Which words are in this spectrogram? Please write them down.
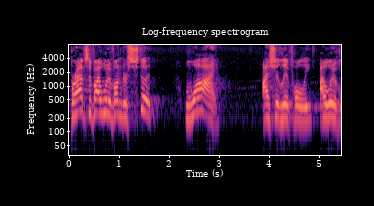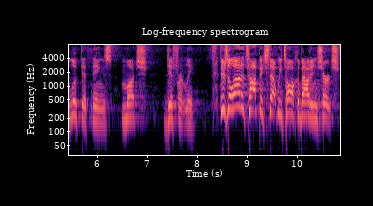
Perhaps if I would have understood why I should live holy, I would have looked at things much differently. There's a lot of topics that we talk about in church.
